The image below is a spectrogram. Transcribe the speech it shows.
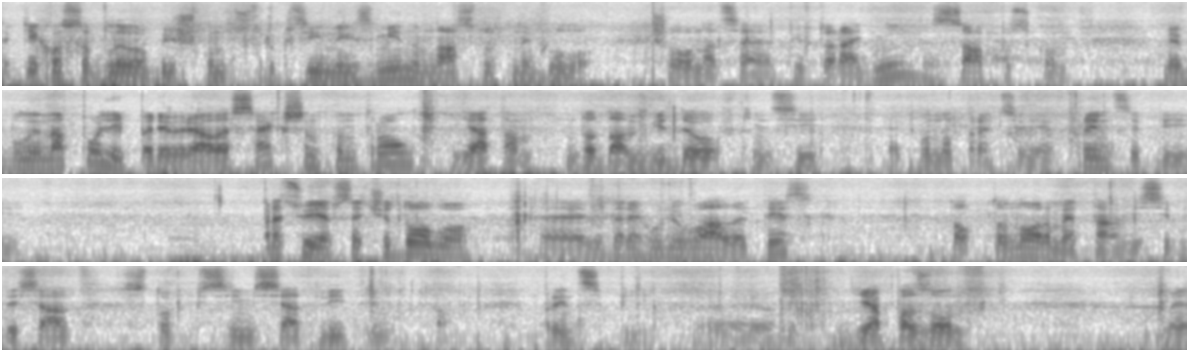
таких особливо більш конструкційних змін в нас тут не було. Йшло на це півтора дні з запуском. Ми були на полі, перевіряли section control. Я там додам відео в кінці, як воно працює. В принципі, працює все чудово, е, відрегулювали тиск, тобто норми там 80-170 літрів. Там, в принципі, е, діапазон ми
